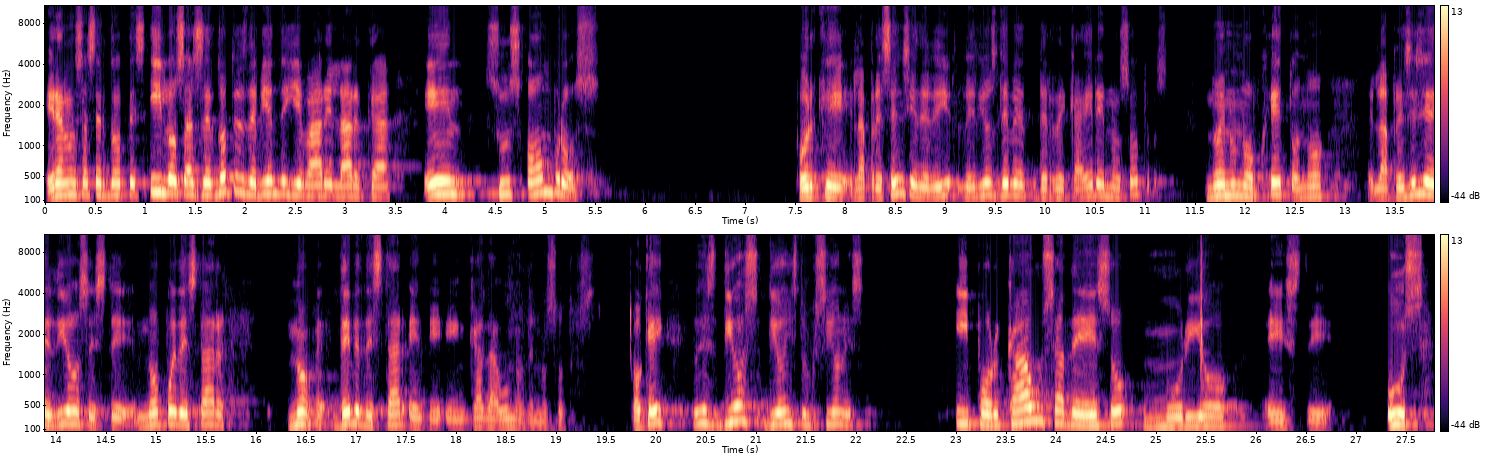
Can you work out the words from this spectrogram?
Eran los sacerdotes y los sacerdotes debían de llevar el arca en sus hombros, porque la presencia de Dios debe de recaer en nosotros, no en un objeto, no. La presencia de Dios este, no puede estar no, debe de estar en, cada uno de nosotros. ¿Ok? Entonces Dios dio instrucciones y por causa de eso murió este Usa.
